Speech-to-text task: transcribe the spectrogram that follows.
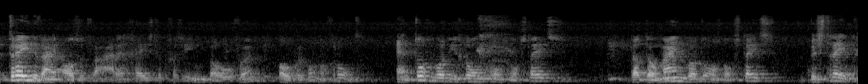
betreden wij als het ware, geestelijk gezien, boven overwonnen grond. En toch wordt die grond ons nog steeds, dat domein wordt ons nog steeds bestreden.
